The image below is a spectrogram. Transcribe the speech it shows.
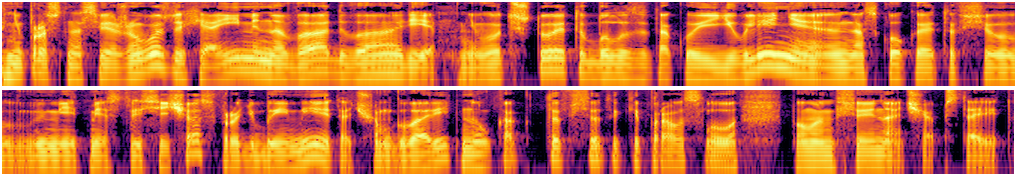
не просто на свежем воздухе, а именно во дворе. И вот что это было за такое явление, насколько это все имеет место и сейчас, вроде бы имеет, о чем говорить, но как-то все-таки право слова, по-моему, все иначе обстоит.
